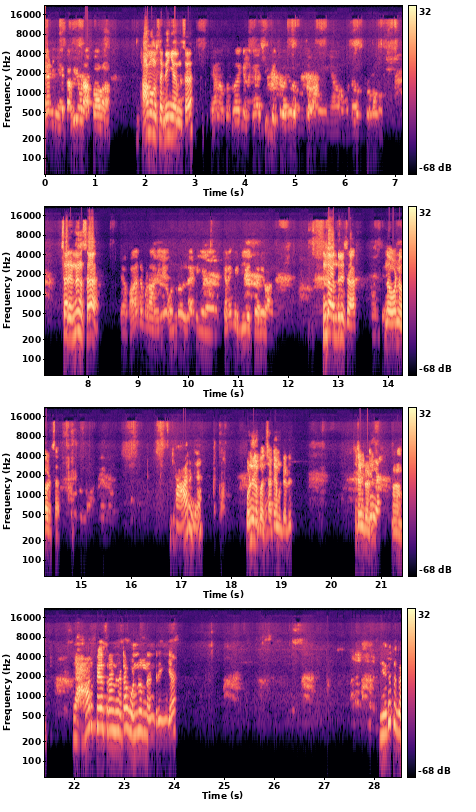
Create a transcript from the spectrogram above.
ஏன் நீங்க கவியோட அப்பாவா? ஆமாங்க சார் நீங்க யாருங்க சார்? ஏன் நான் சொல்றதை கேளுங்க. டிக்கெட் வரை ஒரு நிமிஷம் வாங்குவீங்க உங்கள்கிட்ட ஒரு சொல்லணும் சார் என்னங்க சார்? ஏன் பதட்டப்படாதீங்க. ஒன்றும் இல்லை. நீங்க கிளம்பி டிஹெச் வரை வாங்க. இந்த வந்துரு சார். இந்த உடனே வரேன் சார். யாருங்க? ஒண்ணு இல்லப்பா சட்டை மட்டும் எடு. சட்டை யாரு பேசுறான்னு கேட்டா ஒண்ணும் இல்லைன்றீங்க. எதுக்குங்க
